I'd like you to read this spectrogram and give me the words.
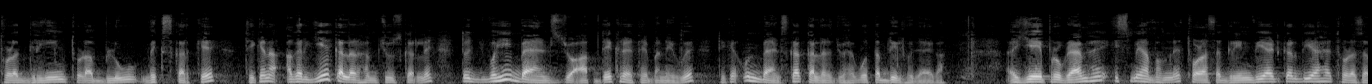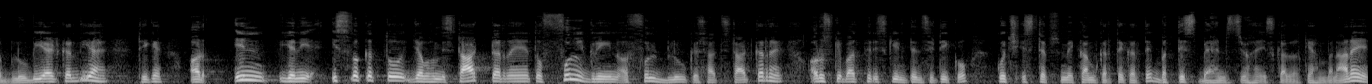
تھوڑا گرین، تھوڑا بلو مکس کر کے، ٹھیک ہے نا؟ اگر یہ کلر ہم چوز کر لیں، تو وہی بینڈز جو آپ دیکھ رہے تھے بنے ہوئے، ٹھیک ہے، ان بینڈز کا کلر جو ہے وہ تبدیل ہو جائے گا۔ یہ پروگرام ہے۔ اس میں اب ہم نے تھوڑا سا گرین بھی ایڈ کر دیا ہے، تھوڑا سا بلو بھی ایڈ کر دیا ہے، ٹھیک ہے؟ اور ان یعنی اس وقت تو جب ہم اسٹارٹ کر رہے ہیں تو فل گرین اور فل بلو کے ساتھ اسٹارٹ کر رہے ہیں اور اس کے بعد پھر اس کی انٹینسٹی کو کچھ اسٹیپس میں کم کرتے کرتے بتیس بینڈز جو ہیں اس کلر کے ہم بنا رہے ہیں۔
